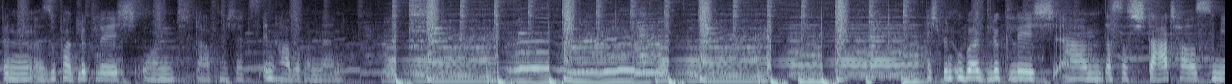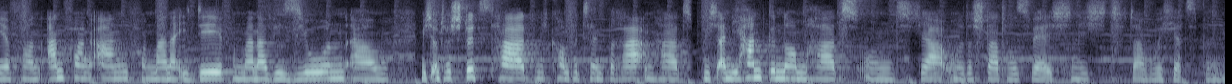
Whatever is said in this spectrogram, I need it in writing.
bin super glücklich und darf mich jetzt Inhaberin nennen. Ich bin überglücklich, ähm, dass das Starthaus mir von Anfang an, von meiner Idee, von meiner Vision ähm, mich unterstützt hat, mich kompetent beraten hat, mich an die Hand genommen hat. Und ja, ohne das Starthaus wäre ich nicht da, wo ich jetzt bin.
